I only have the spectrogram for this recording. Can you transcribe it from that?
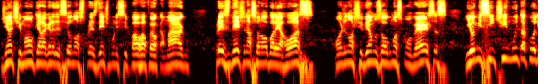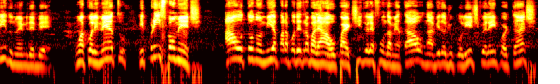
De antemão, quero agradecer ao nosso presidente municipal, Rafael Camargo, presidente nacional Baleia Rossi, onde nós tivemos algumas conversas e eu me senti muito acolhido no MDB. Um acolhimento e, principalmente, autonomia para poder trabalhar. O partido ele é fundamental na vida de um político, ele é importante,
